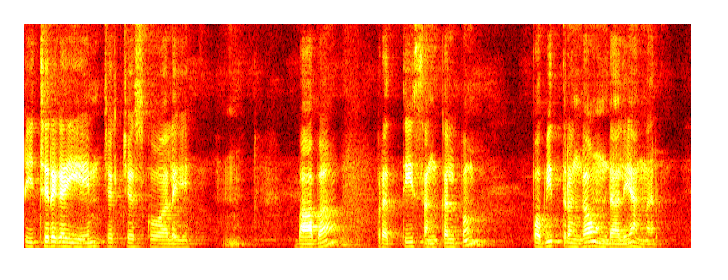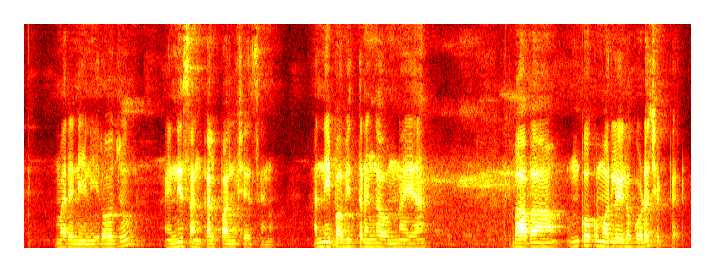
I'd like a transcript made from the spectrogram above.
టీచర్గా ఏం చెక్ చేసుకోవాలి? బాబా ప్రతి సంకల్పం పవిత్రంగా ఉండాలి అన్నారు. మరి నేను ఈరోజు అన్ని సంకల్పాలు చేశాను? అన్నీ పవిత్రంగా ఉన్నాయా? బాబా ఇంకొక మురళిలో కూడా చెప్పారు.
